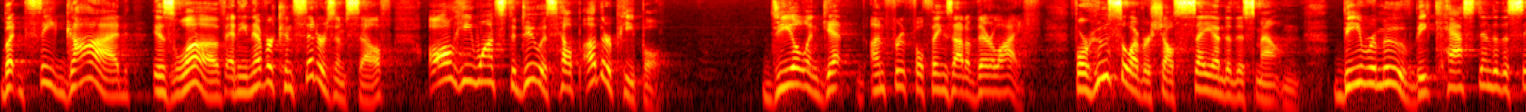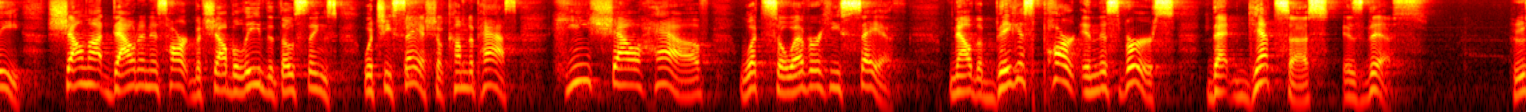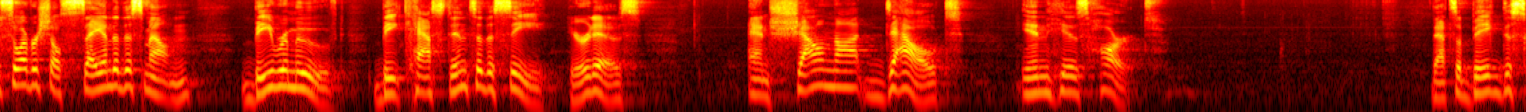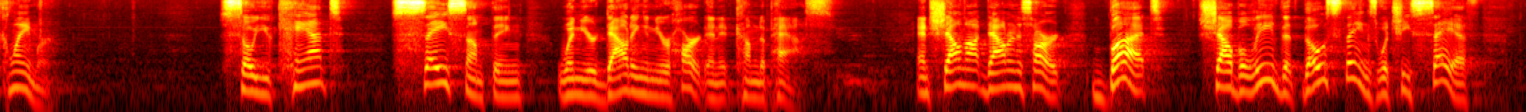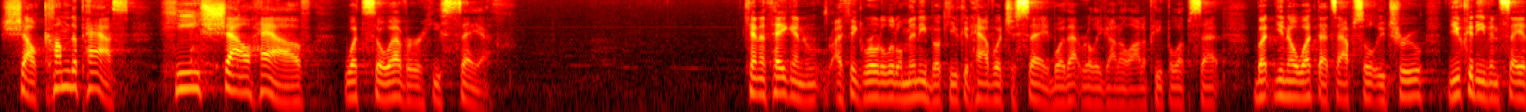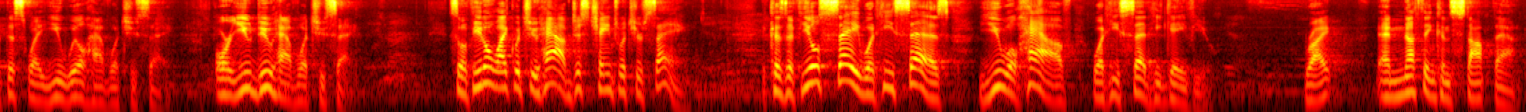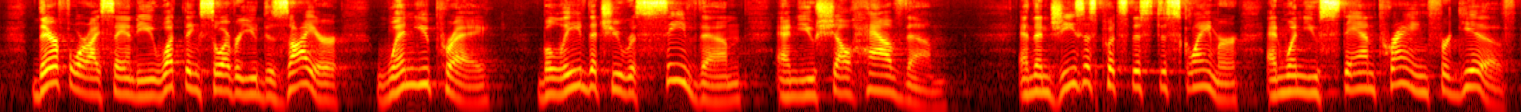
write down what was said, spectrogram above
But see, God is love and he never considers himself. All he wants to do is help other people deal and get unfruitful things out of their life. For whosoever shall say unto this mountain, Be removed, be cast into the sea, shall not doubt in his heart, but shall believe that those things which he saith shall come to pass, he shall have whatsoever he saith. Now, the biggest part in this verse that gets us is this Whosoever shall say unto this mountain, Be removed, be cast into the sea, here it is, and shall not doubt in his heart. That's a big disclaimer. So you can't say something when you're doubting in your heart and it come to pass. And shall not doubt in his heart, but shall believe that those things which he saith shall come to pass. He shall have whatsoever he saith. Kenneth Hagin, I think, wrote a little mini book, You Could Have What You Say. Boy, that really got a lot of people upset. But you know what? That's absolutely true. You could even say it this way You will have what you say, or you do have what you say. So if you don't like what you have, just change what you're saying. Because if you'll say what he says, you will have what he said he gave you. Right? And nothing can stop that. Therefore, I say unto you, what things soever you desire when you pray, Believe that you receive them and you shall have them. And then Jesus puts this disclaimer and when you stand praying, forgive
